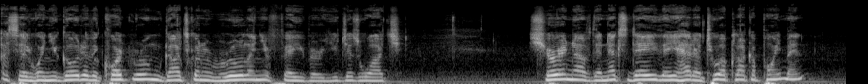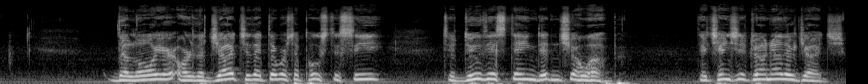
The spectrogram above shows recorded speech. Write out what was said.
I said, when you go to the courtroom, God's going to rule in your favor. You just watch. Sure enough, the next day they had a 2 o'clock appointment. The lawyer or the judge that they were supposed to see to do this thing didn't show up. They changed it to another judge.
